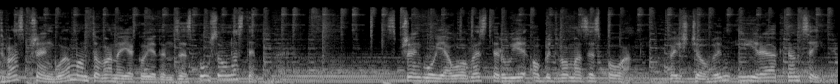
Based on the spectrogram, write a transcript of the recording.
Dwa sprzęgła montowane jako jeden zespół są następne. Sprzęgło jałowe steruje obydwoma zespołami, wejściowym i reaktancyjnym,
